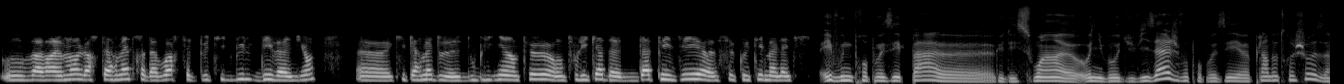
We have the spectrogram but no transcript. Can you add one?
on va vraiment leur permettre d'avoir cette petite bulle d'évasion euh, qui permet d'oublier un peu, en tous les cas, d'apaiser euh, ce côté maladie. Et vous ne proposez pas euh, que des soins au niveau du visage, vous proposez plein d'autres choses?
